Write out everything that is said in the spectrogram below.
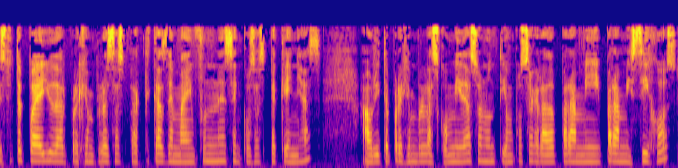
esto te puede ayudar, por ejemplo, esas prácticas de mindfulness en cosas pequeñas. Ahorita, por ejemplo, las comidas son un tiempo sagrado para mí, para mis hijos.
